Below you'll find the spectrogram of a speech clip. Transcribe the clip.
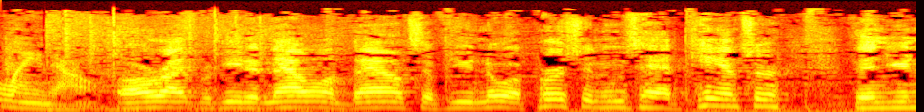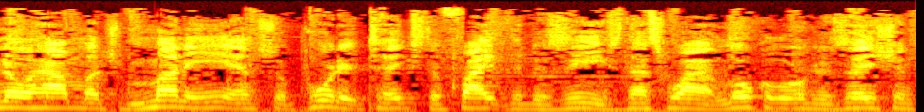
now. All right, Brigida, now on bounce. If you know a person who's had cancer, then you know how much money and support it takes to fight the disease. That's why a local organization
